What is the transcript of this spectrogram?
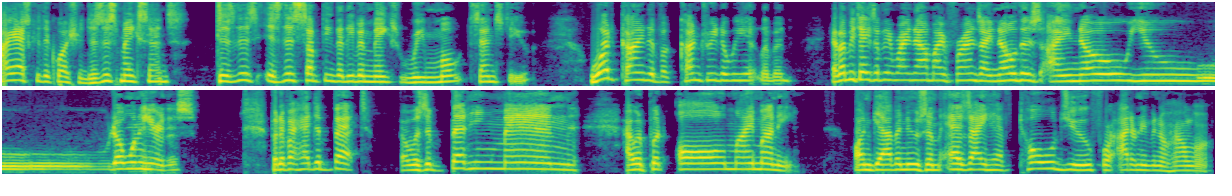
I ask you the question, does this make sense? Does this is this something that even makes remote sense to you? What kind of a country do we live in? And let me tell you something right now, my friends. I know this. I know you don't want to hear this. But if I had to bet, if I was a betting man, I would put all my money on Gavin Newsom, as I have told you for I don't even know how long.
